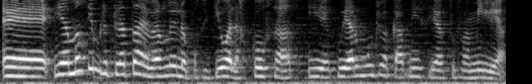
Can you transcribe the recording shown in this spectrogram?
Eh, y además siempre trata de verle lo positivo a las cosas y de cuidar mucho a Katniss y a su familia.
